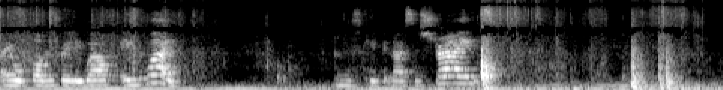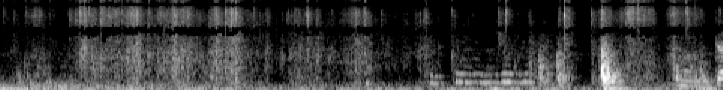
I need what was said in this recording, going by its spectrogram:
they all bond really well either way. And just keep it nice and straight. There we go.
